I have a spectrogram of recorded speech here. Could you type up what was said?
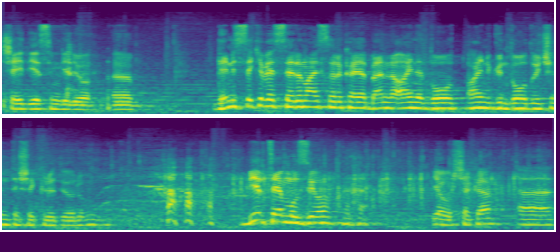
Şey diyesim geliyor. Ee, Deniz Seki ve Serenay Sarıkaya benle aynı doğ aynı gün doğduğu için teşekkür ediyorum. 1 Temmuz yo. yo şaka. Ee,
